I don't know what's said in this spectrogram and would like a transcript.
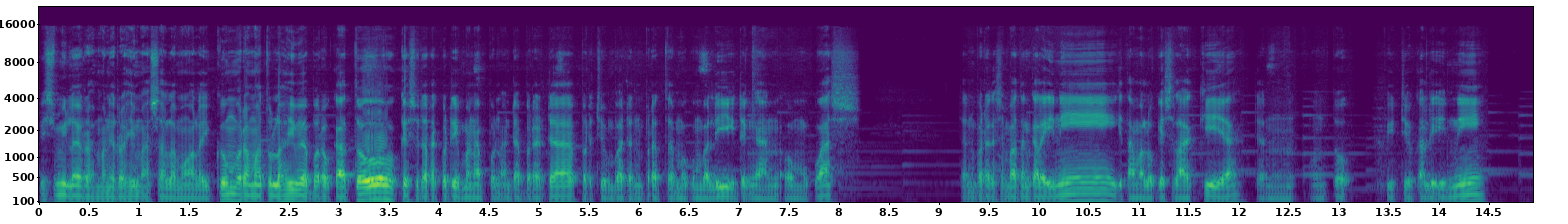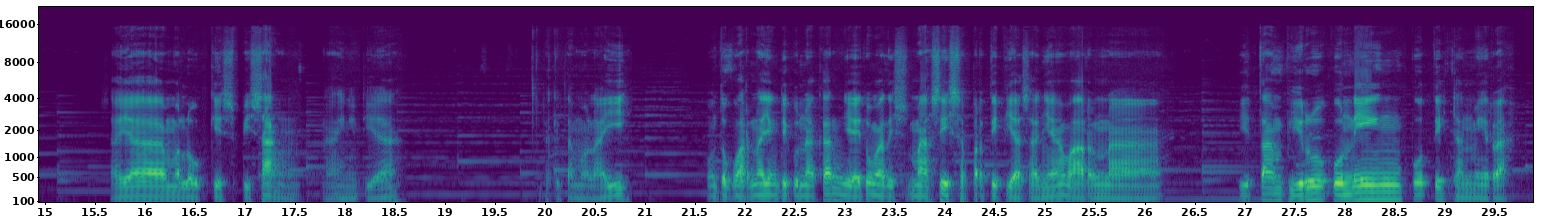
Bismillahirrahmanirrahim. Assalamualaikum warahmatullahi wabarakatuh. Oke saudaraku di mana pun anda berada Berjumpa dan bertemu kembali dengan Om Kuas Dan pada kesempatan kali ini kita melukis lagi ya. Dan untuk video kali ini Saya melukis pisang. Nah ini dia. Sudah kita mulai. Untuk warna yang digunakan yaitu masih, masih seperti biasanya Warna hitam, biru, kuning, putih, dan merah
